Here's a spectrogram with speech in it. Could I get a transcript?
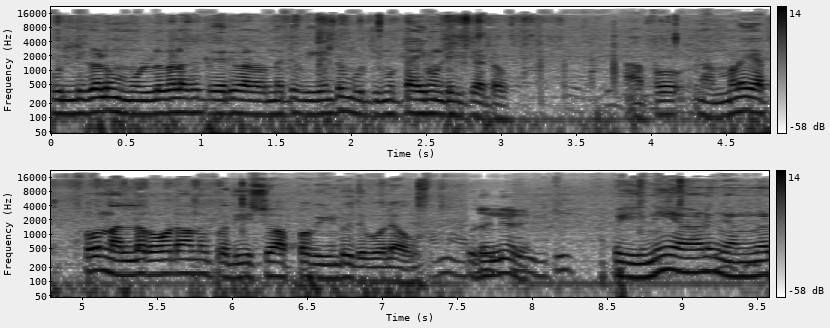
പുല്ലുകളും മുള്ളുകളൊക്കെ കയറി വളർന്നിട്ട് വീണ്ടും ബുദ്ധിമുട്ടായി കൊണ്ടിരിക്കുക കേട്ടോ അപ്പോൾ നമ്മൾ എപ്പോൾ നല്ല റോഡാണെന്ന് പ്രതീക്ഷിച്ചോ അപ്പോൾ വീണ്ടും ഇതുപോലെ ആവും. അപ്പോൾ ഇനിയാണ് ഞങ്ങൾ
